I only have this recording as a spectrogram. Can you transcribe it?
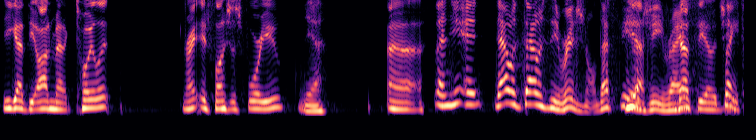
you got the automatic toilet right it flushes for you Yeah. uh And, you, and that was that was the original. That's the Yes, OG, right? that's the It's OG. like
